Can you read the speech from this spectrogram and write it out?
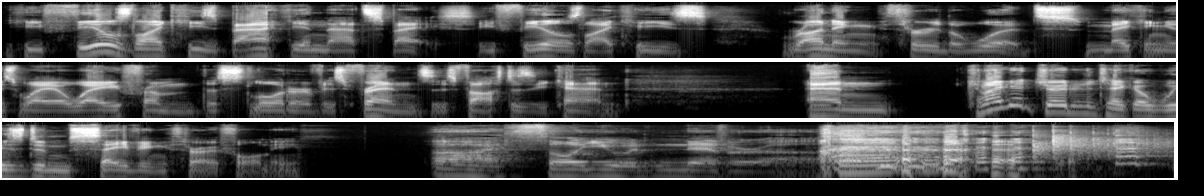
he feels like he's back in that space. He feels like he's running through the woods, making his way away from the slaughter of his friends as fast as he can. And can I get Jody to take a wisdom saving throw for me? Oh, I thought you would never ask.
